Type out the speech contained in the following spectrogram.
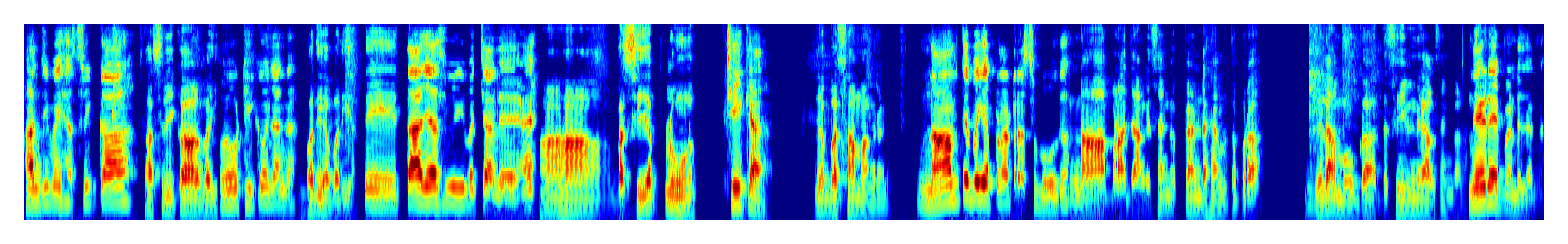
ਹਾਂਜੀ ਬਾਈ ਸਤਿ ਸ੍ਰੀ ਅਕਾਲ। ਸਤਿ ਸ੍ਰੀ ਅਕਾਲ ਬਾਈ। ਹੋ ਠੀਕ ਹੋ ਜਾਂਗਾ? ਵਧੀਆ ਵਧੀਆ। ਤੇ ਤਾਜ਼ਾ ਸੂਈ ਬੱਚਾ ਲਿਆ ਹੈ। ਹਾਂ ਹਾਂ ਬੱਸੀ ਆ ਪਲੂਣ। ਠੀਕ ਆ। ਜੋ ਬੱਸਾਂ ਮੰਗ ਰਹੇ। ਨਾਮ ਤੇ ਬਈ ਆਪਣਾ ਐਡਰੈਸ ਬੋਲ ਦਿਓ। ਨਾਂ ਆਪਣਾ ਜੰਗ ਸਿੰਘ ਪਿੰਡ ਹਿੰਮਤਪੁਰਾ ਜ਼ਿਲ੍ਹਾ ਮੋਗਾ ਤਹਿਸੀਲ ਨਿਹਾਲ ਸਿੰਘ ਵਾਲਾ। ਨੇੜੇ ਪਿੰਡ ਜਾਂਗਾ।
